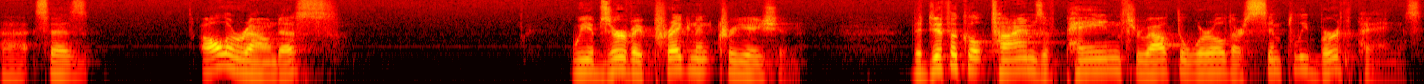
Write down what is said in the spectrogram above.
Uh, it says, All around us, we observe a pregnant creation. The difficult times of pain throughout the world are simply birth pangs.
